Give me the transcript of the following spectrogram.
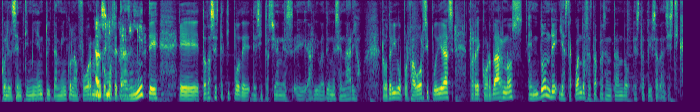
con el sentimiento y también con la forma en cómo se transmite eh, todas este tipo de, situaciones eh, arriba de un escenario. Rodrigo, por favor, si pudieras recordarnos en dónde y hasta cuándo se está presentando esta pieza dancística.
